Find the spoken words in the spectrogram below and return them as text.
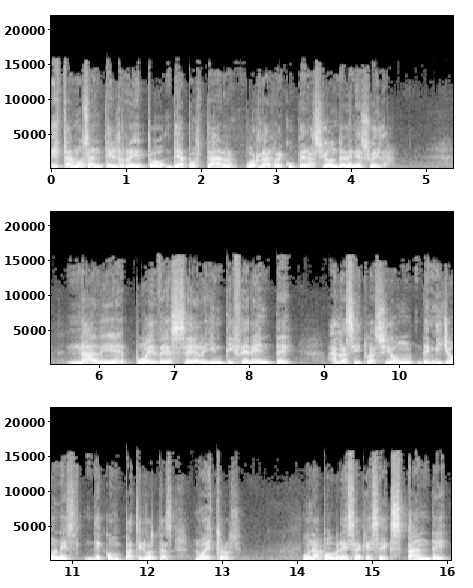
Estamos ante el reto de apostar por la recuperación de Venezuela. Nadie puede ser indiferente a la situación de millones de compatriotas nuestros, una pobreza que se expande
